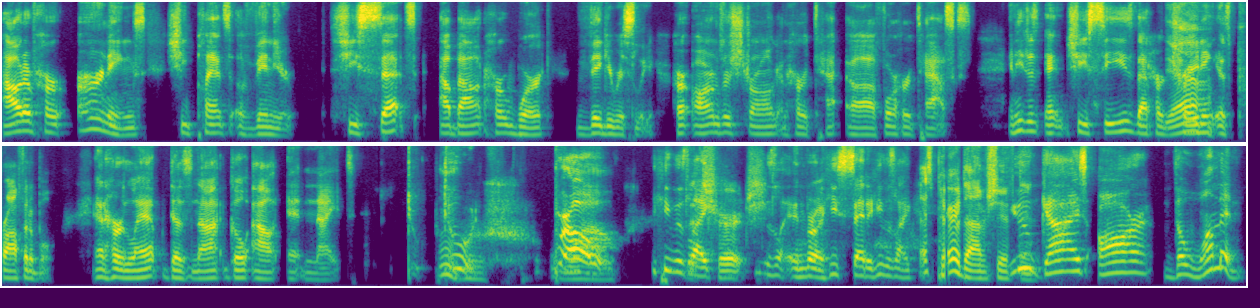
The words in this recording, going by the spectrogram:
Out of her earnings, she plants a vineyard. She sets about her work vigorously. Her arms are strong and her ta- uh, for her tasks. And he just and she sees that her Yeah. trading is profitable, and her lamp does not go out at night. Dude, dude, bro, Wow. he was The like, church. he was like, and bro, he said it. He was like, That's paradigm shift. you guys are the woman.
